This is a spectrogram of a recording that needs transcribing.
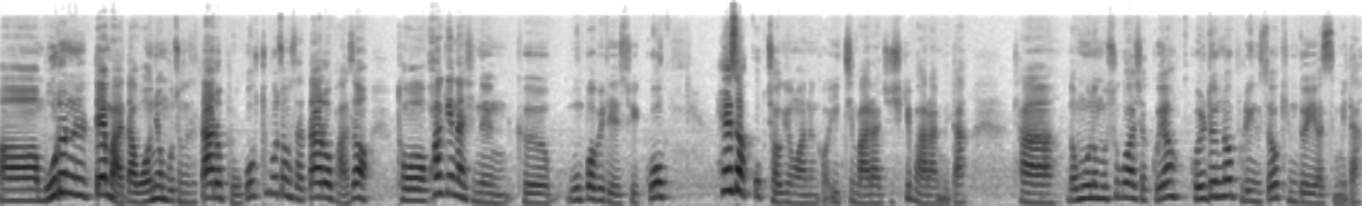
어, 모르는 때마다 원형 보정사 따로 보고 투보정사 따로 봐서 더 확인하시는 그 문법이 될 수 있고 해석 꼭 적용하는 거 잊지 말아 주시기 바랍니다. 자, 너무너무 수고하셨고요. 골든로 브링소 김도희였습니다.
